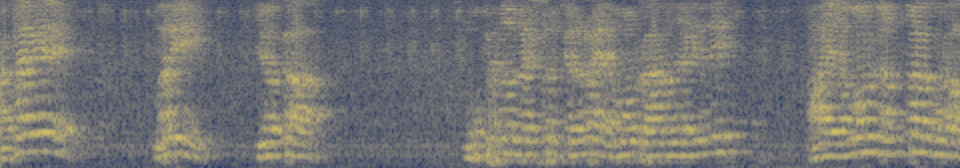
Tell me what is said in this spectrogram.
అట్లాగే మరి ఈ యొక్క ముప్పై తొమ్మిది లక్షల చిల్లర అమౌంట్ రావడం జరిగింది. ఆ అమౌంట్ అంతా కూడా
